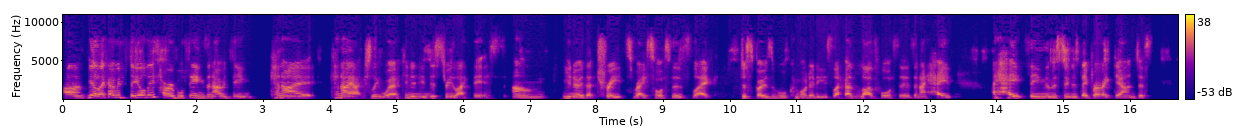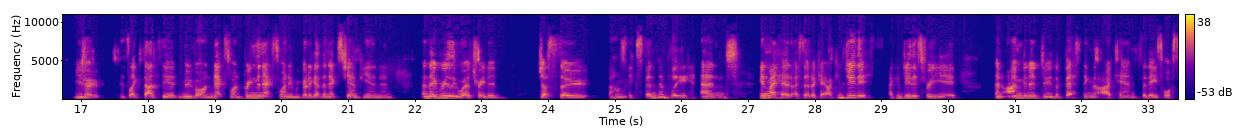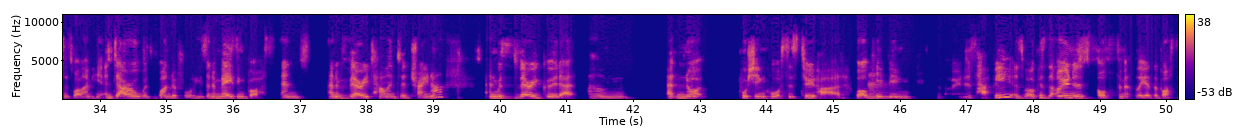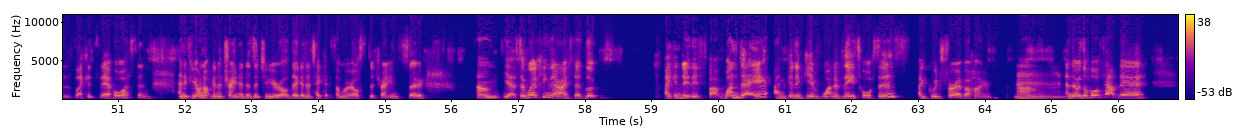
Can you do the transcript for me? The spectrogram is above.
um, yeah, like I would see all these horrible things, and I would think, can I can I actually work in an industry like this? Um, you know, that treats racehorses like disposable commodities. Like I love horses and I hate I hate seeing them as soon as they break down just, you know, it's like that's it, move on, next one, bring the next one in. We've got to get the next champion and and they really were treated just so um, expendably. And in my head, I said, okay, I can do this. I can do this for a year and I'm going to do the best thing that I can for these horses while I'm here. And Daryl was wonderful. He's an amazing boss and and a very talented trainer and was very good at um, at not pushing horses too hard while mm. keeping the owners happy as well because the owners ultimately are the bosses like it's their horse and and if you're not going to train it as a two year old they're going to take it somewhere else to train so um yeah so working there i said look i can do this but one day i'm going to give one of these horses a good forever home um, mm. and there was a horse out there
